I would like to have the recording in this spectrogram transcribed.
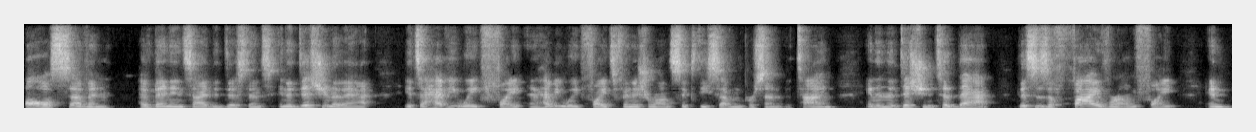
All seven have been inside the distance. In addition to that, it's a heavyweight fight, and heavyweight fights finish around 67% of the time. And in addition to that, this is a five round fight, and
